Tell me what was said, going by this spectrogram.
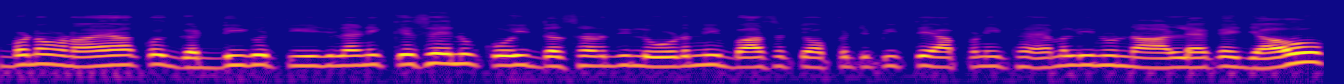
ਬਣਾਉਣਾ ਆ, ਕੋਈ ਗੱਡੀ, ਕੋਈ ਚੀਜ਼ ਲੈਣੀ, ਕਿਸੇ ਨੂੰ ਕੋਈ ਦੱਸਣ ਦੀ ਲੋੜ ਨਹੀਂ, ਬਸ ਚੁੱਪ ਚਪੀਤੇ ਆਪਣੀ ਫੈਮਿਲੀ ਨੂੰ ਨਾਲ ਲੈ ਕੇ ਜਾਓ,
